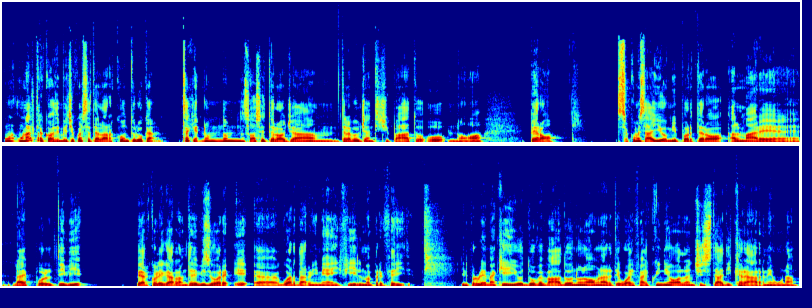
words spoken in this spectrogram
un, un'altra cosa invece, questa te la racconto Luca, sai che non, non so se te l'ho già, te l'avevo già anticipato o no, però come sai io mi porterò al mare la Apple TV per collegarla a un televisore e eh, guardarmi i miei film preferiti. Il problema è che io dove vado non ho una rete wifi, quindi ho la necessità di crearne una.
